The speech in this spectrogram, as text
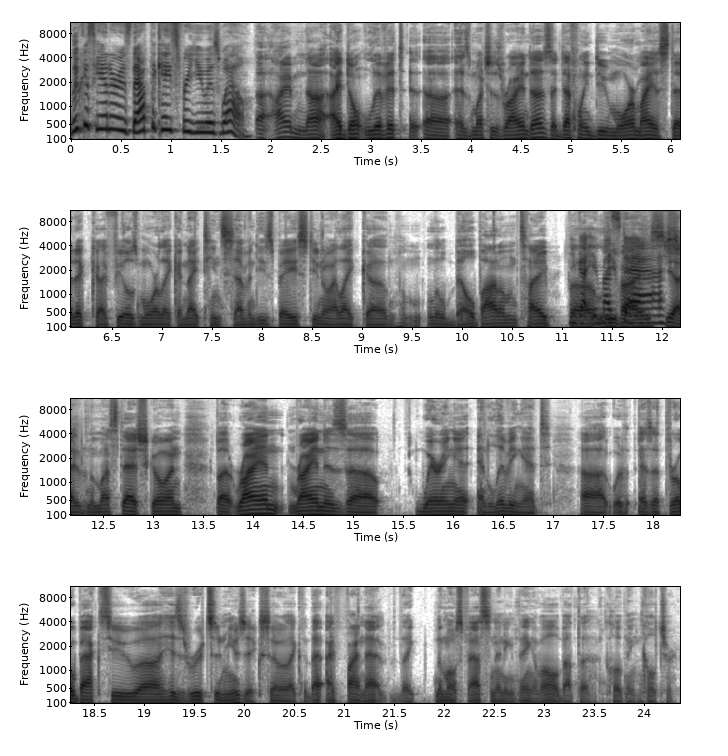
Lucas Hanner, is that the case for you as well? Uh, I am not. I don't live it uh, as much as Ryan does. I definitely do more. My aesthetic, I feel, is more like a 1970s based. You know, I like uh, a little bell bottom type You got uh, your Levi's. mustache. Yeah, the mustache going. But Ryan, Ryan is uh, wearing it and living it. Uh, as a throwback to uh, his roots in music, so like that, I find that like the most fascinating thing of all about the clothing culture.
